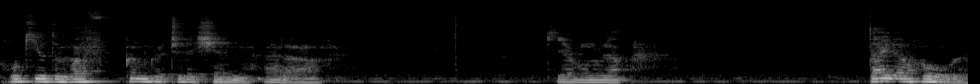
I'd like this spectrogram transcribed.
Rookie autographe, congratulations. Alors, qui avons-nous là? Tyler Hall,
